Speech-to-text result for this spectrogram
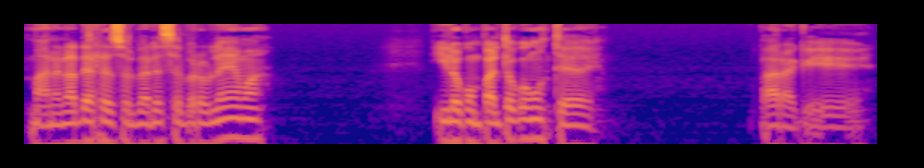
maneras de resolver ese problema y lo comparto con ustedes para que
